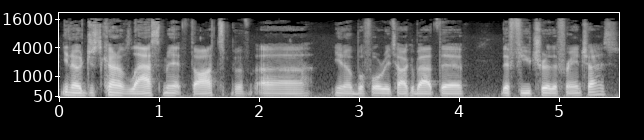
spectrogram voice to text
you know, just kind of last minute thoughts, bef- uh, you know, before we talk about the the future of the franchise?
